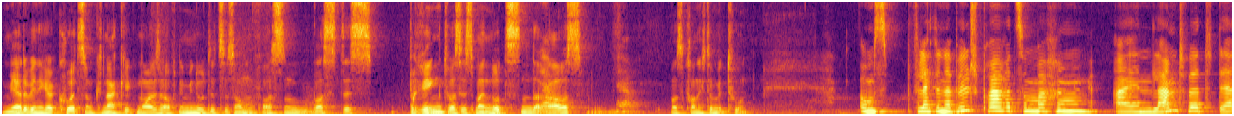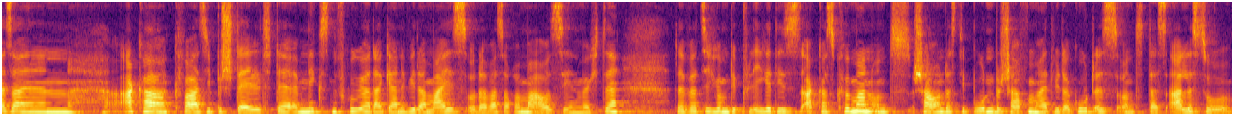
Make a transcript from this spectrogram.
mehr oder weniger kurz und knackig mal so auf eine Minute zusammenfassen, was das bringt, was ist mein Nutzen daraus, ja. Ja. was kann ich damit tun? Um es vielleicht in der Bildsprache zu machen, ein Landwirt, der seinen Acker quasi bestellt, der im nächsten Frühjahr da gerne wieder Mais oder was auch immer aussehen möchte, der wird sich um die Pflege dieses Ackers kümmern und schauen, dass die Bodenbeschaffenheit wieder gut ist und dass alles so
